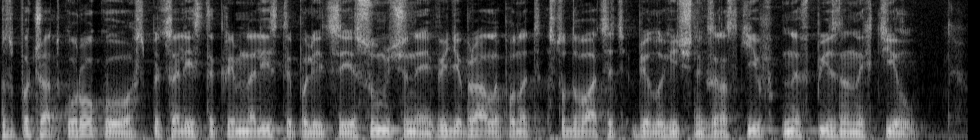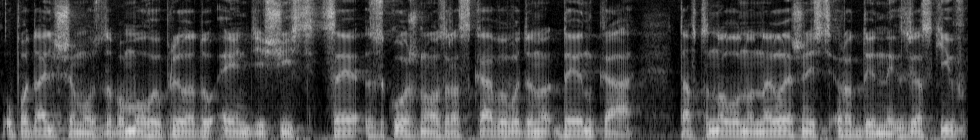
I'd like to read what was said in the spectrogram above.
З початку року спеціалісти-криміналісти поліції Сумщини відібрали понад 120 біологічних зразків невпізнаних тіл. У подальшому з допомогою приладу Енді 6 c з кожного зразка виведено ДНК та встановлено належність родинних зв'язків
